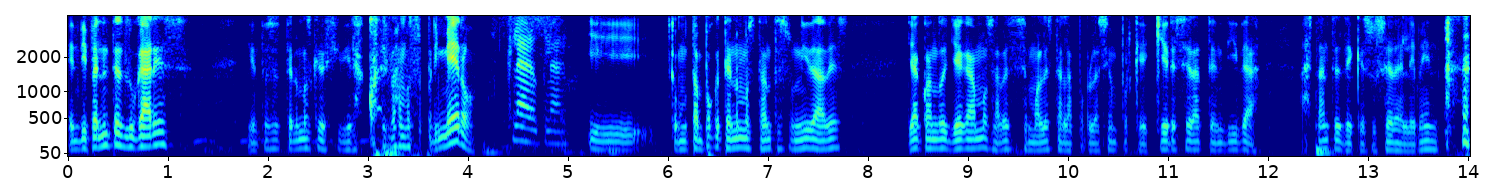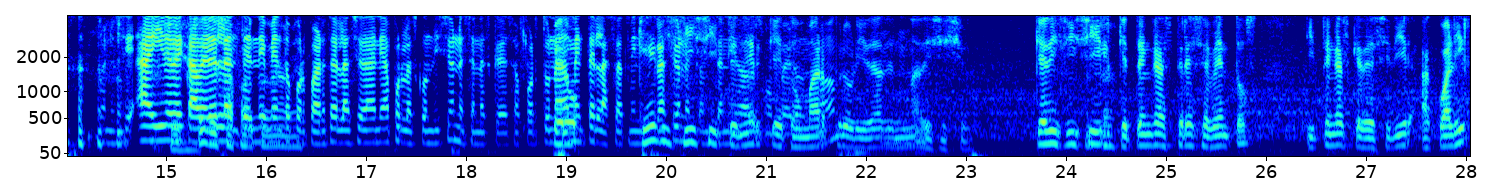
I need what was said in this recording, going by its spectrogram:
en diferentes lugares y entonces tenemos que decidir a cuál vamos primero. Claro, claro. Y como tampoco tenemos tantas unidades, ya cuando llegamos a veces se molesta la población porque quiere ser atendida hasta antes de que suceda el evento. Bueno, sí, ahí Sí, debe sí, caber el entendimiento por parte de la ciudadanía por las condiciones en las que desafortunadamente las Qué administraciones difícil han tenido a tener que tomar ¿no? prioridad en una decisión. Qué difícil que tengas tres eventos y tengas que decidir a cuál ir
